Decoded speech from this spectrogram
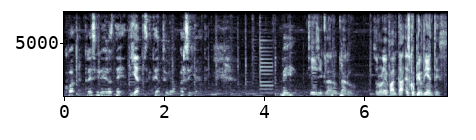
cuatro, tres hileras de dientes que te dan tu persiguiente. Sí, sí, claro, claro. Solo le falta escupir dientes.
